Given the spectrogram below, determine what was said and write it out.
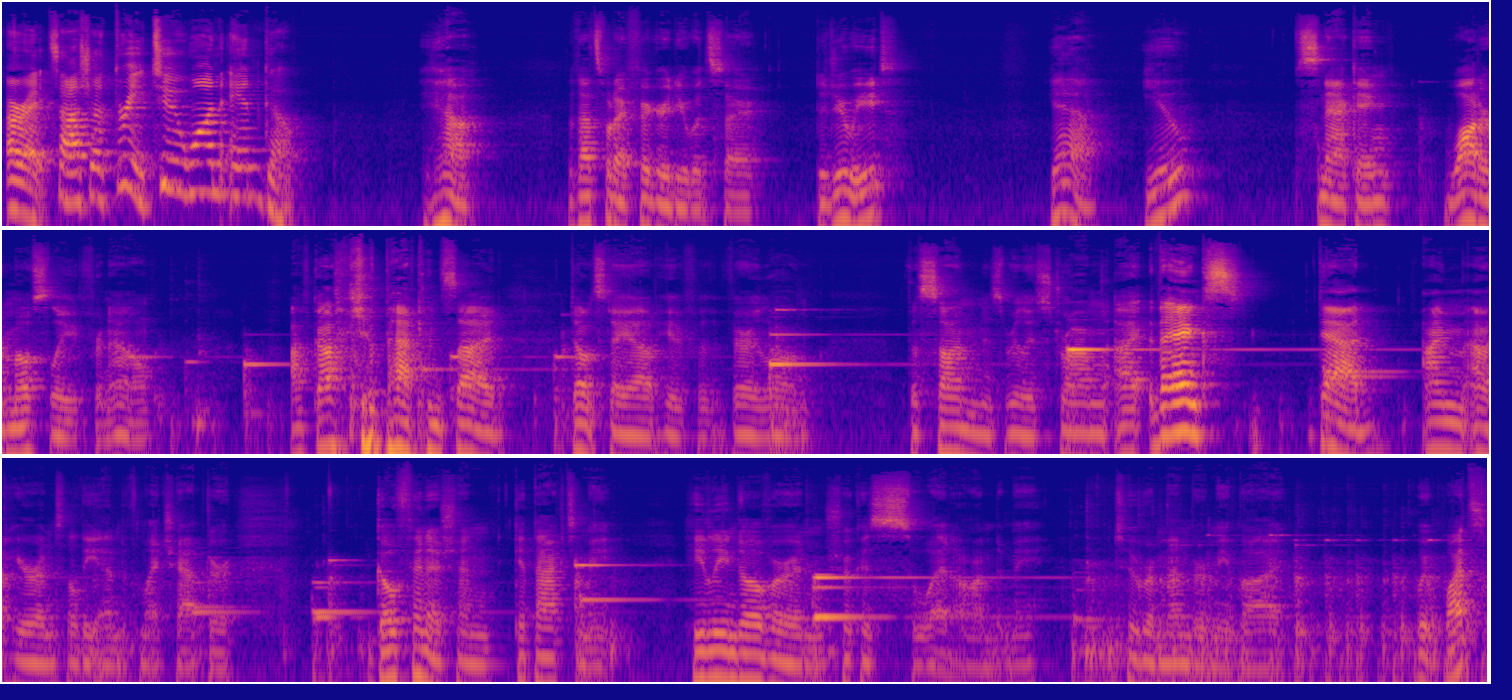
All right, Sasha, three, two, one, and go. Yeah, that's what I figured you would say. Did you eat? Yeah, you? Snacking. Water mostly for now. I've got to get back inside. Don't stay out here for very long. The sun is really strong. I thanks, Dad. I'm out here until the end of my chapter. Go finish and get back to me. He leaned over and shook his sweat onto me to remember me by. Wait, what?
